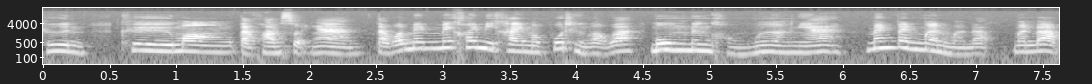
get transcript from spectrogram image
ขึ้น คือมองแต่ความสวยงาม แต่ว่าไม่ไม่ค่อยมีใครมาพูดถึงหรอกว่า มุมหนึ่งของเมืองเนี้ยแม่งเป็นเหมือนเหมือนแบบเหมือนแบบ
